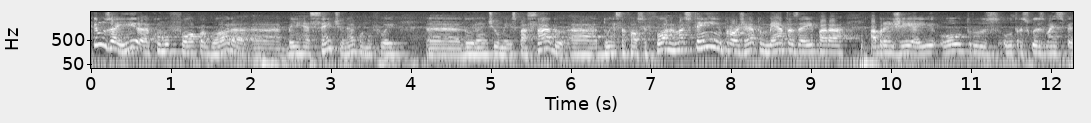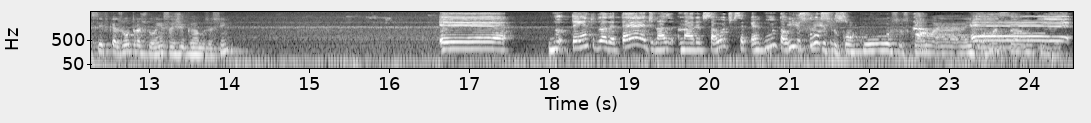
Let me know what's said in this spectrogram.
Temos aí uh, como foco agora, uh, bem recente, né, como foi uh, durante o mês passado, a doença falciforme, mas tem projeto, metas aí para abranger aí outros, outras coisas mais específicas, outras doenças, digamos assim? É, no, dentro da DETED, na, na, área de saúde, que você pergunta, outros isso, cursos? Isso, concursos, com ah, é, informação. É,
